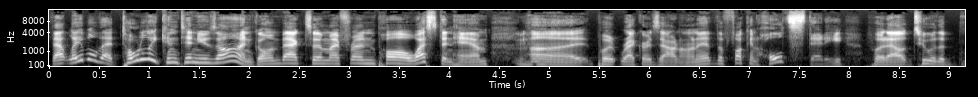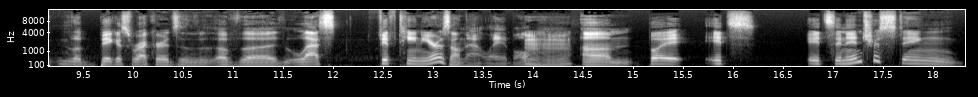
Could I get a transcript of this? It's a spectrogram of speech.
that label that totally continues on. Going back to my friend Paul Westerberg uh, put records out on it. The fucking Hold Steady put out two of the the biggest records of the, of the last 15 years on that label. Um, but it's it's an interesting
